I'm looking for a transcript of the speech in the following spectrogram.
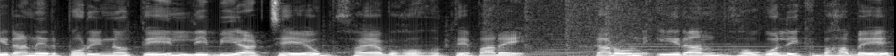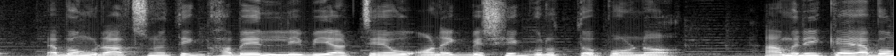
ইরানের পরিণতি লিবিয়ার চেয়েও ভয়াবহ হতে পারে। কারণ ইরান ভৌগোলিকভাবে এবং রাজনৈতিকভাবে লিবিয়ার চেয়েও অনেক বেশি গুরুত্বপূর্ণ। আমেরিকা এবং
